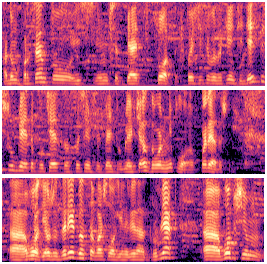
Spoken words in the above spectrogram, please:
1% и 75 сотых. То есть, если вы закинете 10 тысяч рублей, это получается 175 рублей в час, довольно неплохо, порядочно. А, вот, я уже зарегался, ваш логин Ренат Грубляк. А, в общем,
